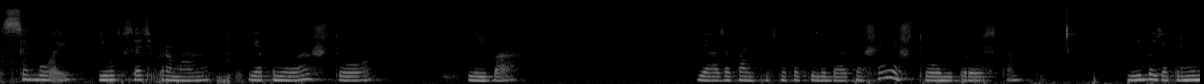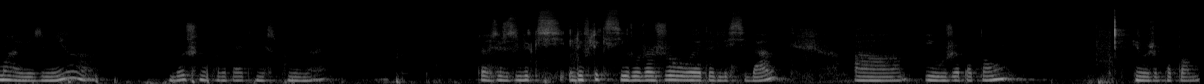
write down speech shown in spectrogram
С собой. И вот, кстати, про маму. Я поняла, что либо я заканчиваю с ней какие-либо отношения, что непросто, либо я принимаю измену больше никогда это не вспоминаю. То есть рефлексирую, разжевываю это для себя, а, и уже потом и уже потом.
